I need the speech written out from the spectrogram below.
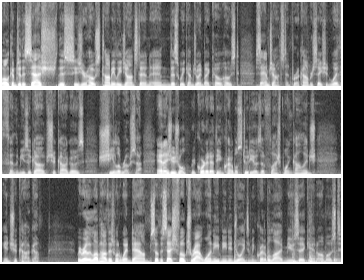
Welcome to the Sesh. This is your host, Tommy Lee Johnston, and this week I'm joined by co host Sam Johnston for a conversation with and the music of Chicago's Shi La Rosa. And as usual, recorded at the incredible studios of Flashpoint College in Chicago. We really love how this one went down. So the Sesh folks were out one evening enjoying some incredible live music and almost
